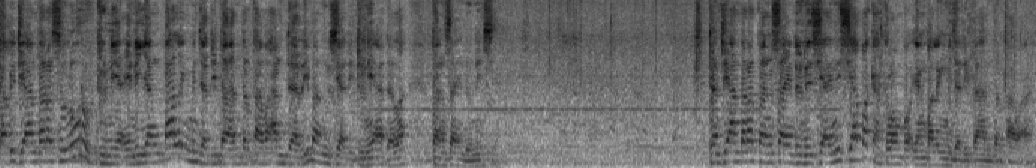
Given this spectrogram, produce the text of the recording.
Tapi di antara seluruh dunia ini yang paling menjadi bahan tertawaan dari manusia di dunia adalah bangsa Indonesia. Dan di antara bangsa Indonesia ini siapakah kelompok yang paling menjadi bahan tertawaan?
